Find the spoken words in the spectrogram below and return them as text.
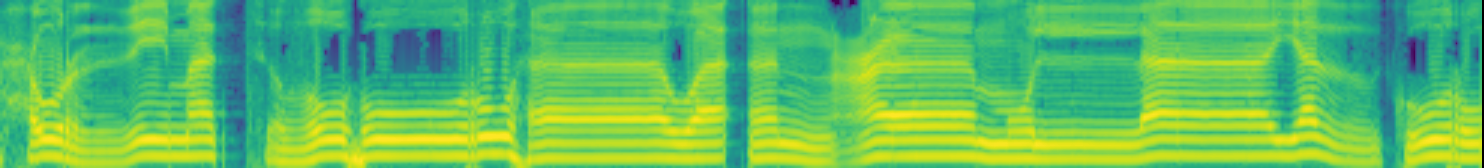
حرمت ظهورها وأنعام لا يذكرون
